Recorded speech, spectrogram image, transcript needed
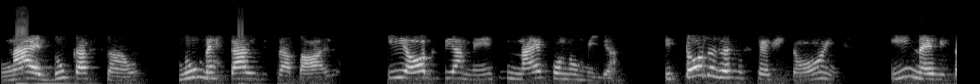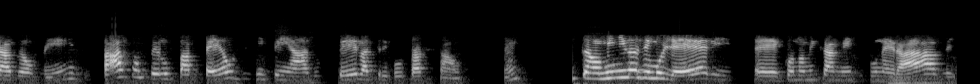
na educação, no mercado de trabalho e, obviamente, na economia. E todas essas questões, inevitavelmente, passam pelo papel desempenhado pela tributação. Né? Então, meninas e mulheres é, economicamente vulneráveis,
